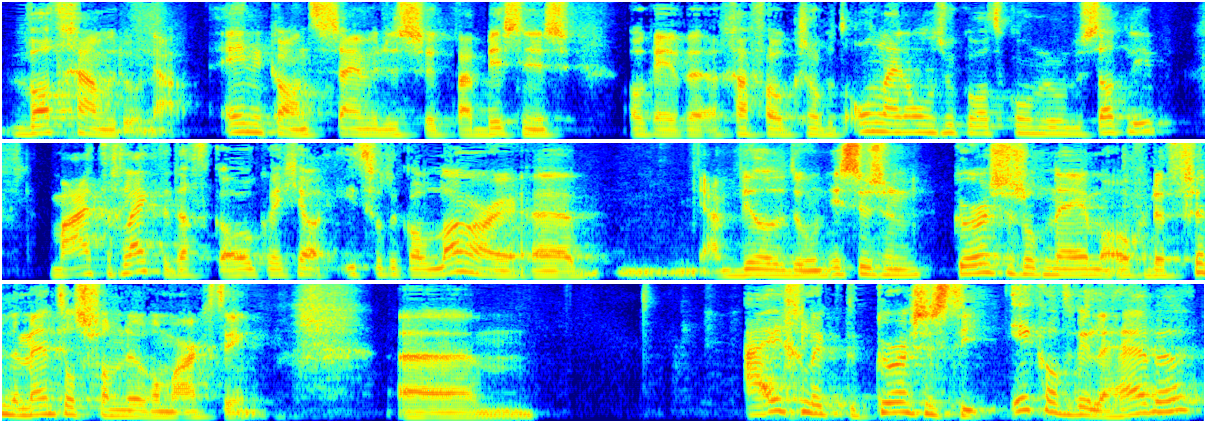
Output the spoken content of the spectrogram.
Wat gaan we doen? Nou, aan de ene kant zijn we dus qua business, oké, we gaan focussen op het online onderzoeken wat we konden doen, dus dat liep. Maar tegelijkertijd dacht ik ook, weet je wel, iets wat ik al langer uh, ja, wilde doen, is dus een cursus opnemen over de fundamentals van neuromarketing. Um, eigenlijk de cursus die ik had willen hebben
